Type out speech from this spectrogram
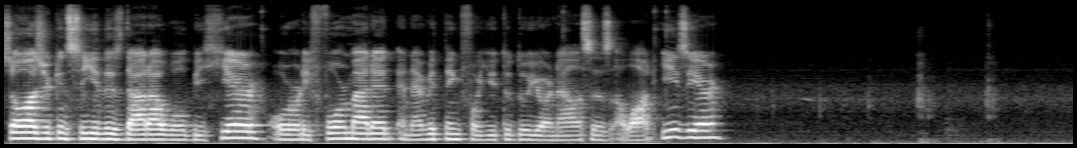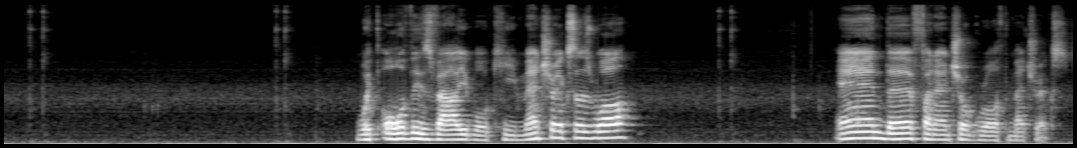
So as you can see, this data will be here, already formatted and everything for you to do your analysis a lot easier. With all these valuable key metrics as well. And the financial growth metrics.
